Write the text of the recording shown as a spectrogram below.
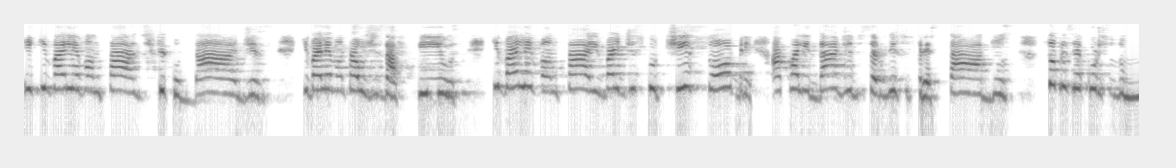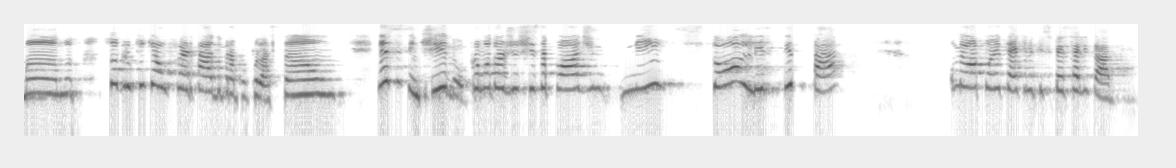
e que vai levantar as dificuldades, que vai levantar os desafios, que vai levantar e vai discutir sobre a qualidade dos serviços prestados, sobre os recursos humanos, sobre o que é ofertado para a população. Nesse sentido, o promotor de justiça pode me solicitar o meu apoio técnico especializado.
